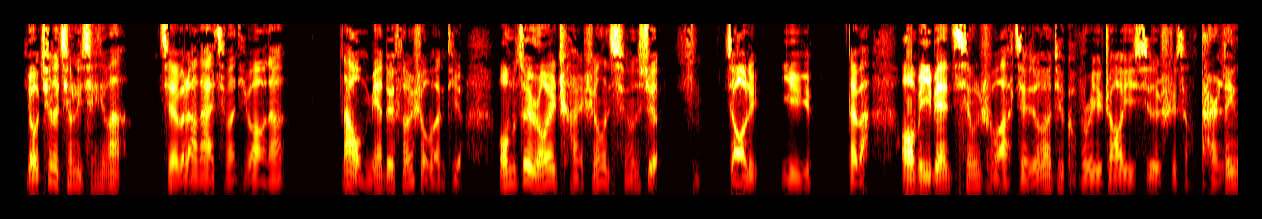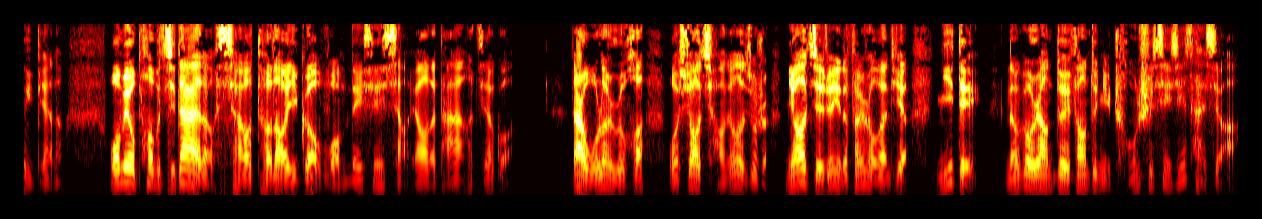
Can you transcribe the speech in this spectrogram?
有趣的情侣情绪问，解不了的爱情问题抱抱男。那我们面对分手问题，我们最容易产生的情绪，哼，焦虑、抑郁，对吧？我们一边清楚啊，解决问题可不是一朝一夕的事情，但是另一边呢，我们又迫不及待的想要得到一个我们内心想要的答案和结果。但是无论如何，我需要强调的就是，你要解决你的分手问题，你得能够让对方对你重拾信心才行啊。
